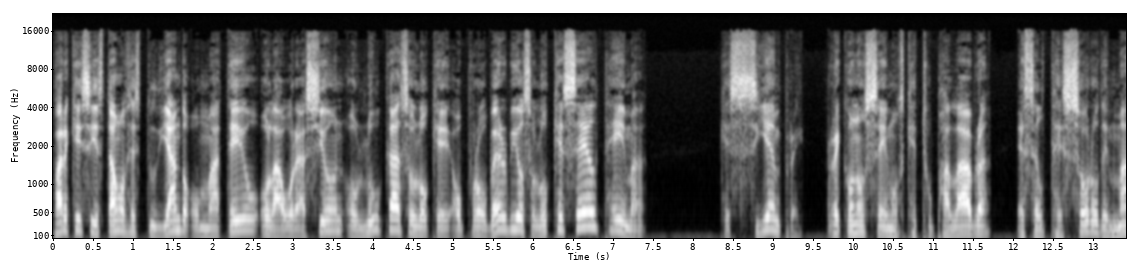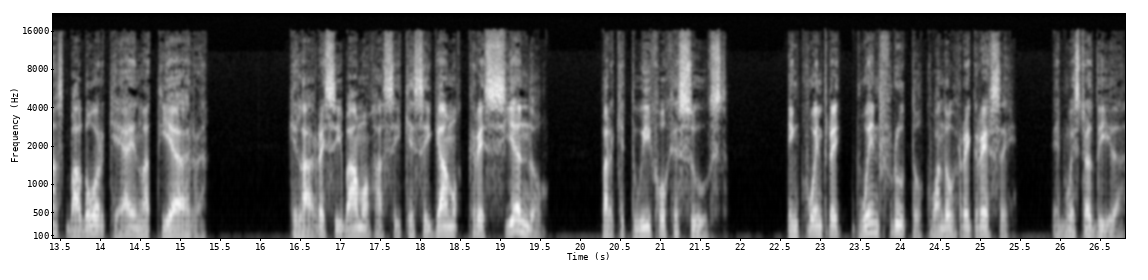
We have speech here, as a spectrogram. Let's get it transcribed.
para que si estamos estudiando o Mateo o la oración o Lucas o lo que o Proverbios o lo que sea el tema, que siempre reconocemos que tu palabra es el tesoro de más valor que hay en la tierra. Que la recibamos así, que sigamos creciendo para que tu Hijo Jesús encuentre buen fruto cuando regrese en nuestras vidas,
